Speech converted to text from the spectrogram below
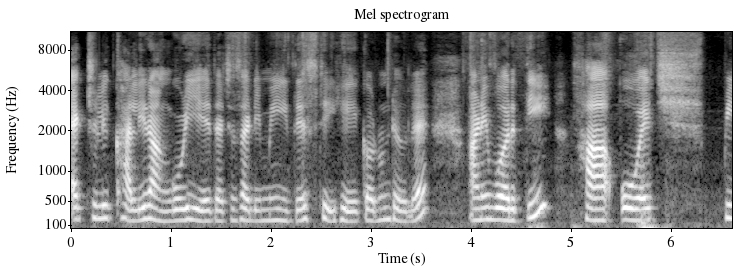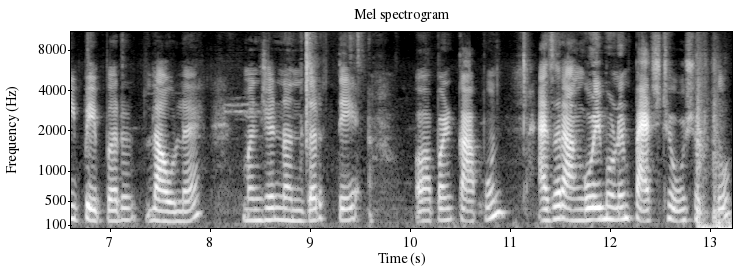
ऍक्च्युली खाली रांगोळी आहे. त्याच्यासाठी मी इथेच हे करून ठेवलंय. आणि वरती हा ओ एच पी पेपर लावलाय. म्हणजे नंतर ते आपण कापून ॲज अ रांगोळी म्हणून पॅच ठेवू शकतो.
